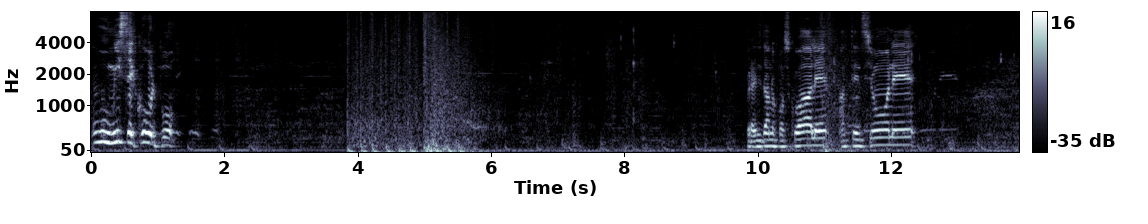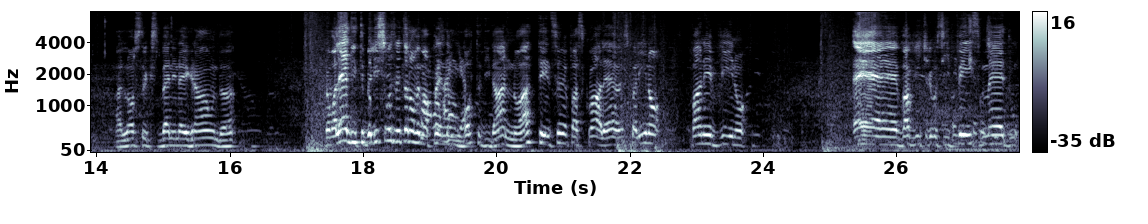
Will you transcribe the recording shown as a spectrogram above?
Uh, missa il colpo. Prendi danno Pasquale. Attenzione. Al nostro X-Ben in high ground. Prova l'edit, bellissimo 39, ma prende un bot di danno. Attenzione Pasquale, eh. Pasqualino, pane e vino. Eh, va a vincere così. Face Medu.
